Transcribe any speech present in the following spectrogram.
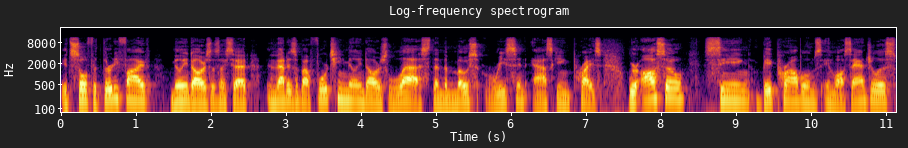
It sold for $35 million, as I said, and that is about $14 million less than the most recent asking price. We're also seeing big problems in Los Angeles,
